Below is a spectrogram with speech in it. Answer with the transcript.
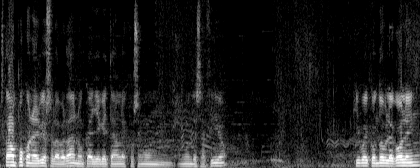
Estaba un poco nervioso, la verdad. Nunca llegué tan lejos en un, desafío. Aquí voy con doble golem.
